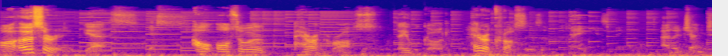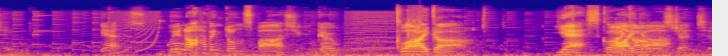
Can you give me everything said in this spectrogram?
Oh, Ursaring. Yes. Yes. Al- Also a Heracross. They were good. Heracross is amazing. And a Gen 2. Yes. We're not having Dunsparce. You can go. Gligar. Yes, Gligar, Gligar. was Gen 2.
